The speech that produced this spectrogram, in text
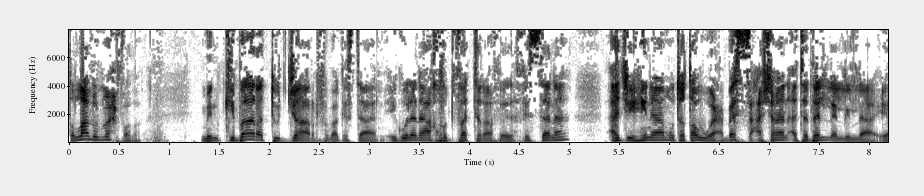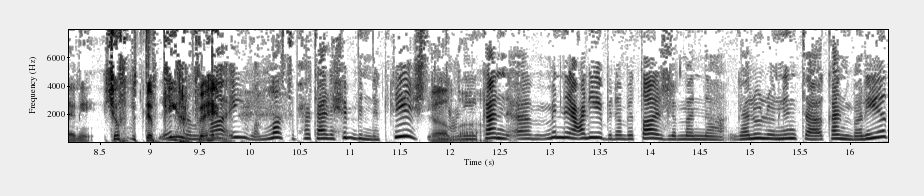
طلع له المحفظة. من كبار التجار في باكستان. يقول أنا آخذ فترة في, في السنة أجي هنا متطوع بس عشان أتذلل لله. يعني شوف التفكير فين. أيوه الله سبحانه وتعالى يحب إنك ليش؟ يعني الله. كان آه، من علي بن أبي طالب لما قالوا له إن أنت كان مريض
